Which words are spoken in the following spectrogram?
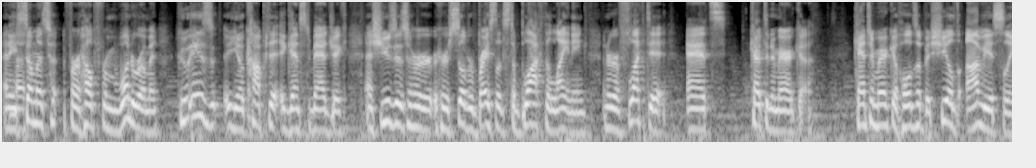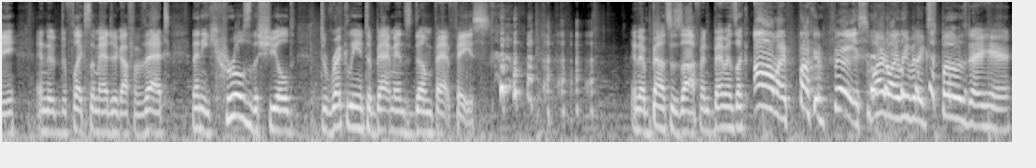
and he Uh-huh. summons for help from Wonder Woman, who is, you know, competent against magic, and she uses her her silver bracelets to block the lightning and reflect it at Captain America. Captain America holds up a shield, obviously, and it deflects the magic off of that. Then he hurls the shield directly into Batman's dumb fat face. and it bounces off, and Batman's like, "Oh my fucking face! Why do I leave it exposed right here?"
